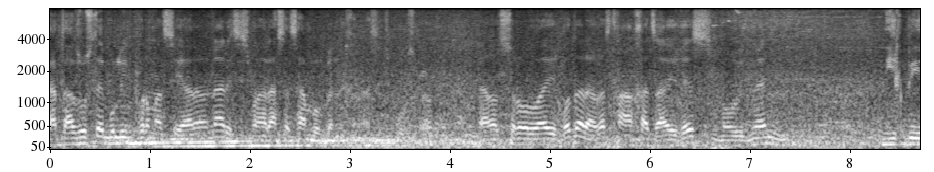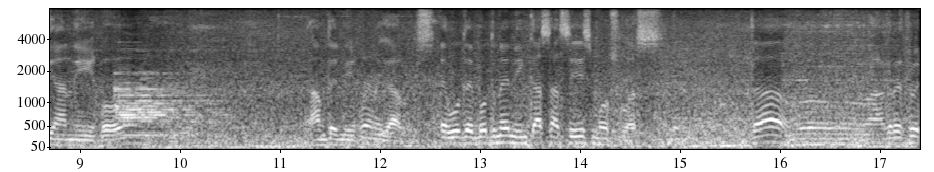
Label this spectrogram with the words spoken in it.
დაზუსტებული ინფორმაცია არავინ არ იცის, მაგრამ რასაც ამბობენ ხა რასაც გულს რა. რაღაც სროლა იყო და რაღაც თანხა წაიღეს, მოვიდნენ მიღბიანი იყო. ამდენი იყვნენ გარვის. ელოდებოდნენ ინკასაციის მოსვლას. და აგრეთვე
